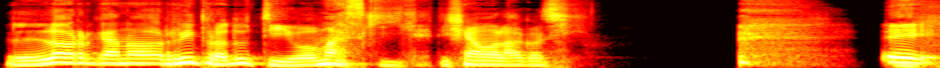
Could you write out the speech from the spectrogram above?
l'organo riproduttivo maschile, diciamola così. E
